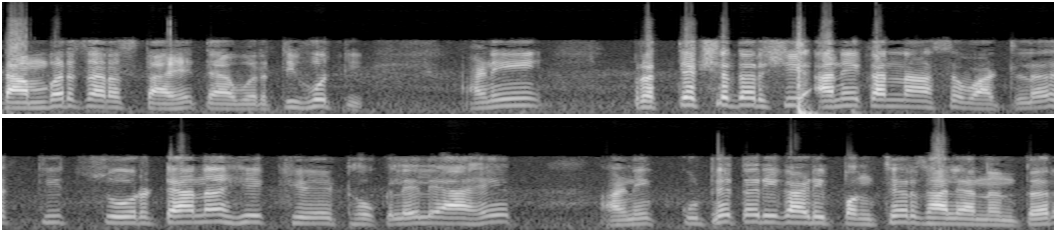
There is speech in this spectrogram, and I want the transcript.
डांबरचा रस्ता आहे त्यावरती होती. आणि प्रत्यक्षदर्शी अनेकांना असं वाटलं की चोरट्यानं हे खिळे ठोकलेले आहेत आणि कुठेतरी गाडी पंक्चर झाल्यानंतर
